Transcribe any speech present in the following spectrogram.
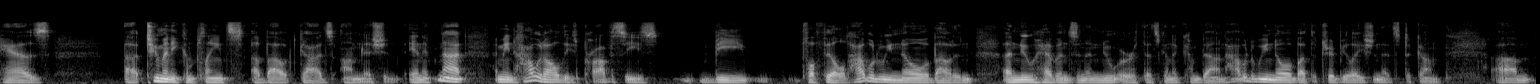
has uh, too many complaints about God's omniscience. And if not, I mean, how would all these prophecies be fulfilled? How would we know about an, a new heavens and a new earth that's going to come down? How would we know about the tribulation that's to come? Um,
